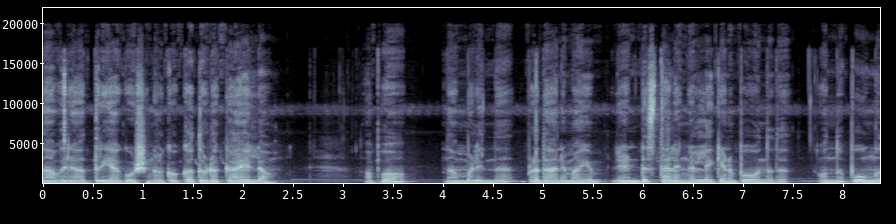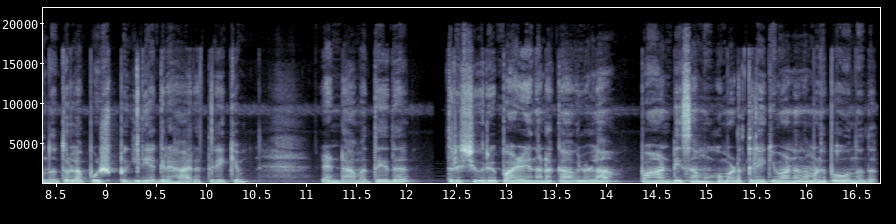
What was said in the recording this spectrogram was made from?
നവരാത്രി ആഘോഷങ്ങൾക്കൊക്കെ തുടക്കമായല്ലോ. അപ്പോൾ നമ്മളിന്ന് പ്രധാനമായും രണ്ട് സ്ഥലങ്ങളിലേക്കാണ് പോകുന്നത്. ഒന്ന് പൂങ്കുന്നത്തുള്ള പുഷ്പഗിരി അഗ്രഹാരത്തിലേക്കും രണ്ടാമത്തേത് തൃശ്ശൂർ പഴയ നടക്കാവിലുള്ള പാണ്ഡി സമൂഹമഠത്തിലേക്കുമാണ് നമ്മൾ പോകുന്നത്.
